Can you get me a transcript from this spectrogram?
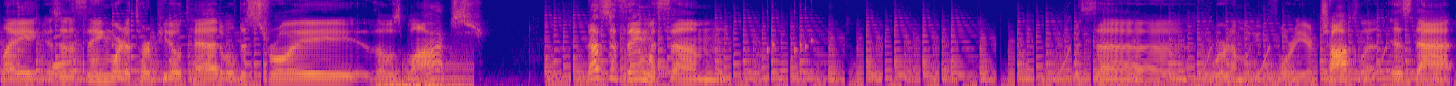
Like, is it a thing where the Torpedo Ted will destroy those blocks? That's the thing with, um... With, uh... The word I'm looking for here. Chocolate, is that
